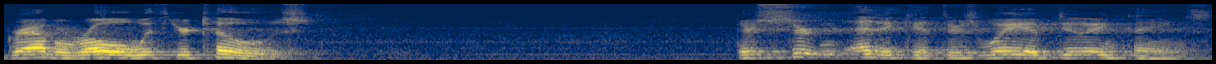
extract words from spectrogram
grab a roll with your toes. There's certain etiquette, there's way of doing things.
